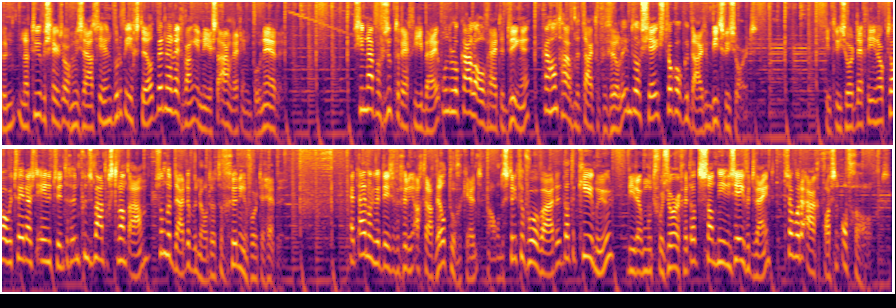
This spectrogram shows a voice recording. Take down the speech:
De natuurbeschermingsorganisatie heeft een beroep ingesteld bij een rechtbank in de eerste aanleg in Bonaire. Sinapa verzoekt de rechter hierbij om de lokale overheid te dwingen haar handhavende taak te vervullen in het dossier Stockholm Dive Beach Resort. Dit resort legde in oktober 2021 een kunstmatig strand aan zonder daar de benodigde vergunningen voor te hebben. Uiteindelijk werd deze vergunning achteraf wel toegekend, maar onder strikte voorwaarden dat de keermuur, die er moet voor zorgen dat de zand niet in zee verdwijnt, zou worden aangepast en opgehoogd.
